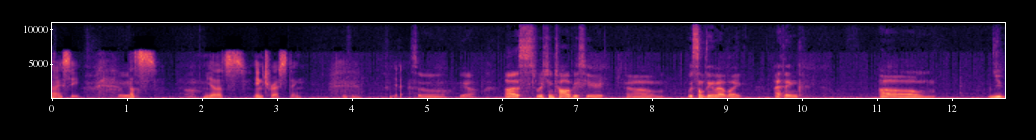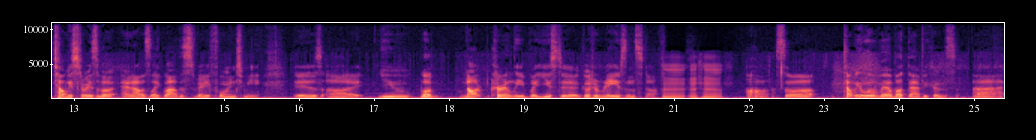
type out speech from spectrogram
I see. But yeah. That's Uh, yeah, that's interesting. Mhm. Yeah. So yeah, uh, switching topics here um, with something that like I think um, you tell me stories about, and I was like, wow, this is very foreign to me. Is uh, you well not currently, but used to go to raves and stuff. Mm-hmm. Uh huh. So tell me a little bit about that because uh,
